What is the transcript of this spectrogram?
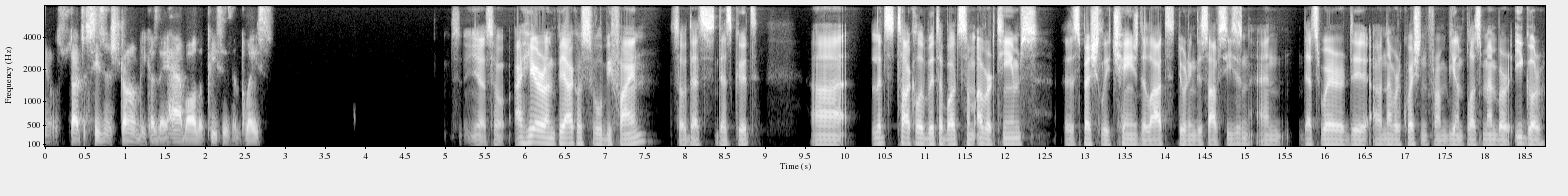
you know start the season strong because they have all the pieces in place. Yeah, so I hear on Olympiacos will be fine, so that's that's good. Uh, let's talk a little bit about some other teams especially changed a lot during this off season, and that's where the another question from Beyond Plus member Igor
